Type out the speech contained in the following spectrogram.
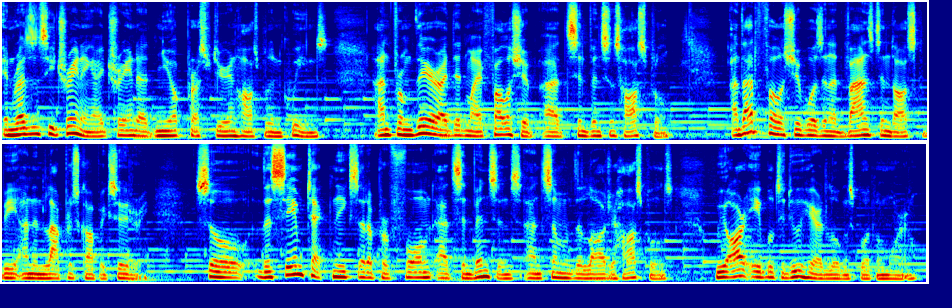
In residency training, I trained at New York Presbyterian Hospital in Queens, and from there I did my fellowship at St. Vincent's Hospital. And that fellowship was in advanced endoscopy and in laparoscopic surgery. So the same techniques that are performed at St. Vincent's and some of the larger hospitals, we are able to do here at Logansport Memorial.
